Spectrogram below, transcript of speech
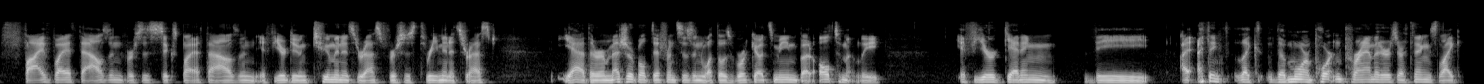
five by a thousand versus six by a thousand if you're doing two minutes rest versus three minutes rest yeah, there are measurable differences in what those workouts mean, but ultimately, if you're getting the, I, I, think like the more important parameters are things like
